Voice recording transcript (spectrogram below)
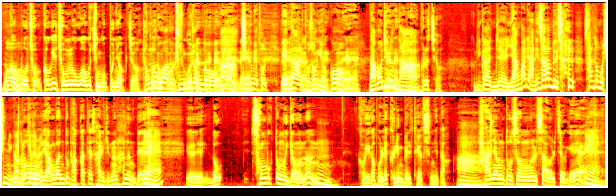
뭐, 그러니까 뭐 조, 거기 종로구하고 중구뿐이 없죠. 종로구하고 중구 정도가 네, 네. 지금의 도, 옛날 네, 도성이었고 네, 네. 나머지는 다 아, 그렇죠. 그러니까 이제 양반이 아닌 사람들이 살 살던 곳입니까? 그렇게 뭐 되면 양반도 바깥에 살기는 하는데 예. 그 노, 성북동의 경우는 음. 거기가 본래 그린벨트였습니다. 아. 한양도성을 쌓을 적에 예.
